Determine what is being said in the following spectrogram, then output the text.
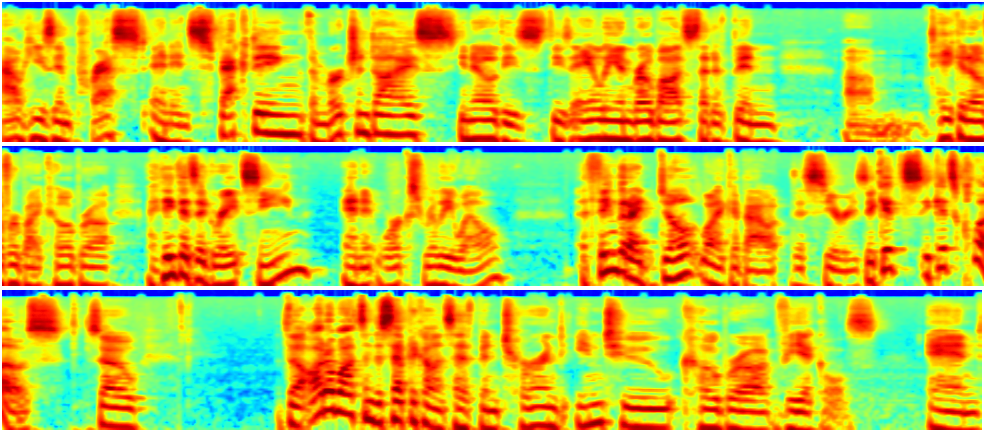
how he's impressed and inspecting the merchandise, you know, these these alien robots that have been um, taken over by Cobra. I think that's a great scene and it works really well. A thing that I don't like about this series, it gets it gets close. So the Autobots and Decepticons have been turned into Cobra vehicles. And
